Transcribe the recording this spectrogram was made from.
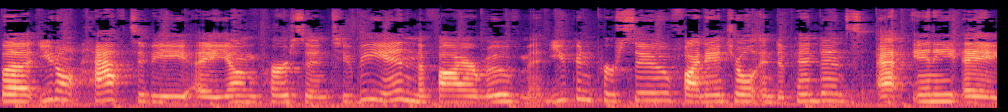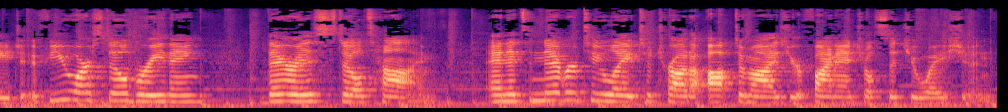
but you don't have to be a young person to be in the FIRE movement. You can pursue financial independence at any age. If you are still breathing, there is still time. And it's never too late to try to optimize your financial situation.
